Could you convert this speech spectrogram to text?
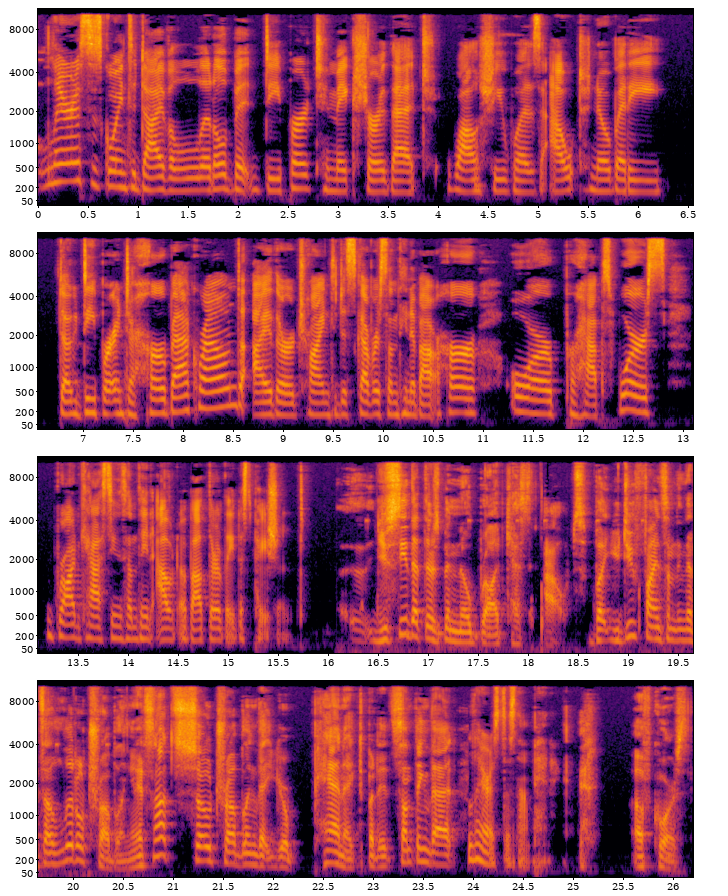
Laris is going to dive a little bit deeper to make sure that while she was out, nobody dug deeper into her background, either trying to discover something about her or perhaps worse, broadcasting something out about their latest patient. you see that there's been no broadcast out, but you do find something that's a little troubling. And it's not so troubling that you're panicked, but it's something that, Laris does not panic. of course,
